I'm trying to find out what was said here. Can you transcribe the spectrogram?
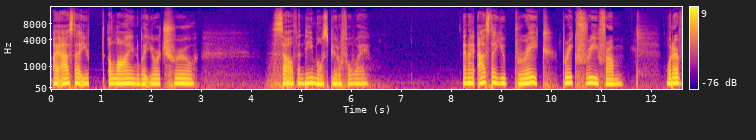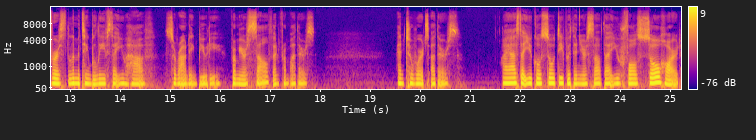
I ask that you align with your true self in the most beautiful way. And I ask that you break, break free from whatever limiting beliefs that you have surrounding beauty from yourself and from others and towards others. I ask that you go so deep within yourself that you fall so hard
